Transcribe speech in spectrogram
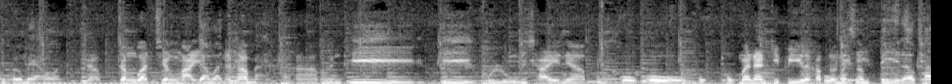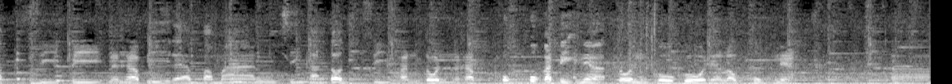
อำเภอแม่ออน ครับจังหวัดเชียงใหม่จังหวัดนะเชีคยรังบใหม่อ่าพื้นที่ที่คุณลุงวิชัยเนี่ยปลูกโกโก้ปลูกปลูกมานานกี่ปีแล้วครับปลูตกอนมานี้ครับสี่ปีแล้วครับสี่ปีนะครับสี่ปีแล้วประมาณ4,000ต้น4,000ต้นนะครับปกปกติเนี่ยต้นโกโก้เนี่ยเราปลูกเนี่ยอ่า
